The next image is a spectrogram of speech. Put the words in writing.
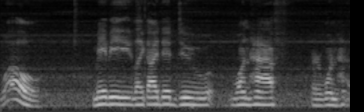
whoa maybe like i did do one half or one half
